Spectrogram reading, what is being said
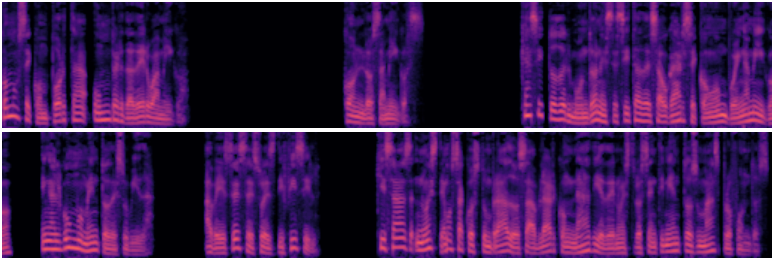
¿Cómo se comporta un verdadero amigo? Con los amigos. Casi todo el mundo necesita desahogarse con un buen amigo en algún momento de su vida. A veces eso es difícil. Quizás no estemos acostumbrados a hablar con nadie de nuestros sentimientos más profundos.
